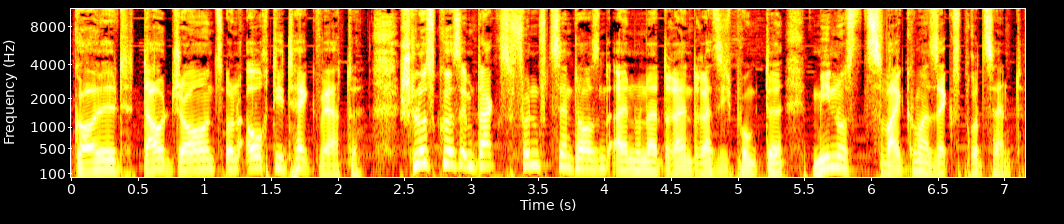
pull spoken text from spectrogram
Gold, Dow Jones und auch die Tech-Werte. Schlusskurs im DAX 15.133 Punkte, minus 2,6 Prozent.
